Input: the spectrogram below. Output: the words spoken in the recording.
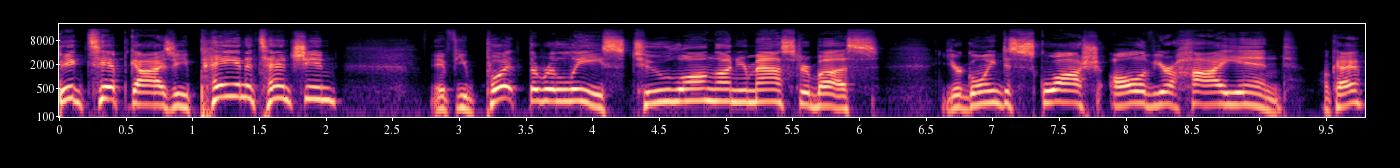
big tip guys are you paying attention? If you put the release too long on your master bus you're going to squash all of your high end okay?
